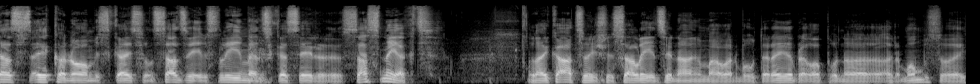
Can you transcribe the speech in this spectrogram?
tas ekonomiskais un sadzīves līmenis, kas ir sasniegts, lai kāds viņš ir salīdzinājumā varbūt ar Eiropu un ar mums, vai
